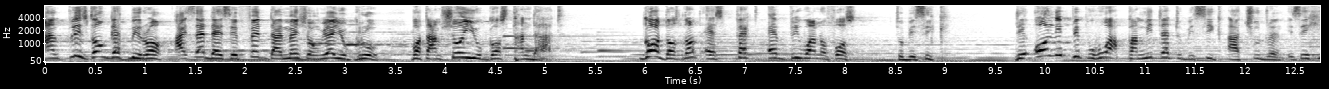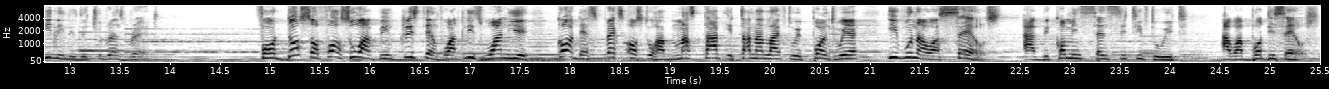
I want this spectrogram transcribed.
And please don't get me wrong. I said there's a faith dimension where you grow, but I'm showing you God's standard. God does not expect every one of us to be sick. The only people who are permitted to be sick are children. He said healing is the children's bread. For those of us who have been Christian for at least one year, God expects us to have mastered eternal life to a point where even our cells are becoming sensitive to it, our body cells.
